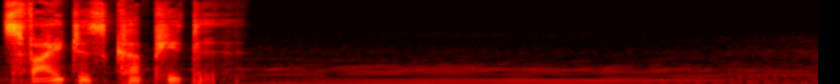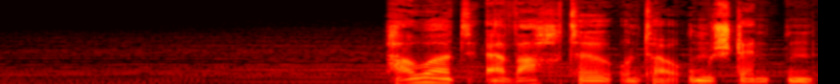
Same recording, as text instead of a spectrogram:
Zweites Kapitel Howard erwachte unter Umständen,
